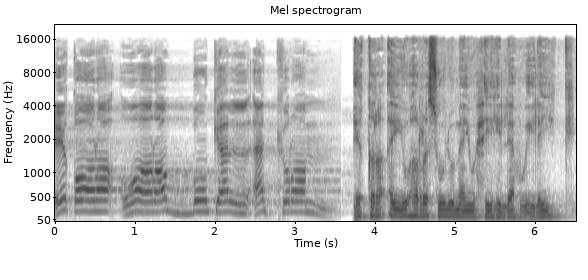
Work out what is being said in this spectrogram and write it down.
اقرأ وربك الأكرم. اقرأ أيها الرسول ما يوحيه الله إليك.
